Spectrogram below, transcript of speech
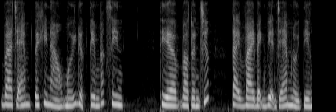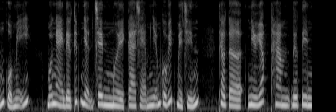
và trẻ em tới khi nào mới được tiêm vaccine? Thì à, vào tuần trước, tại vài bệnh viện trẻ em nổi tiếng của Mỹ, mỗi ngày đều tiếp nhận trên 10 ca trẻ em nhiễm COVID-19. Theo tờ New York Times đưa tin,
